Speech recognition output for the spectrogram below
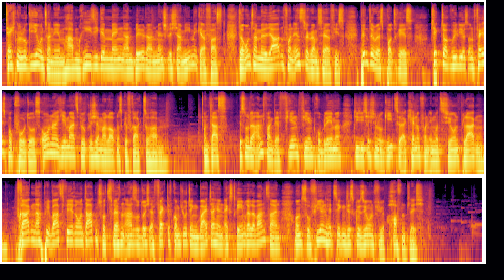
Technologieunternehmen haben riesige Mengen an Bildern menschlicher Mimik erfasst, darunter Milliarden von Instagram-Selfies, Pinterest-Porträts, TikTok-Videos und Facebook-Fotos, ohne jemals wirklich um Erlaubnis gefragt zu haben. Und das ist nur der Anfang der vielen, vielen Probleme, die die Technologie zur Erkennung von Emotionen plagen. Fragen nach Privatsphäre und Datenschutz werden also durch Effective Computing weiterhin extrem relevant sein und zu vielen hitzigen Diskussionen führen. Hoffentlich.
